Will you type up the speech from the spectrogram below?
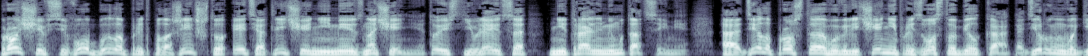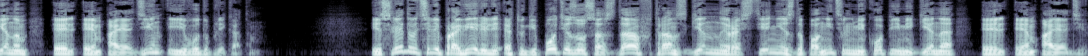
Проще всего было предположить, что эти отличия не имеют значения, то есть являются нейтральными мутациями, а дело просто в увеличении производства белка, кодируемого геном LMI1 и его дупликатом. Исследователи проверили эту гипотезу, создав трансгенные растения с дополнительными копиями гена LMI1.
